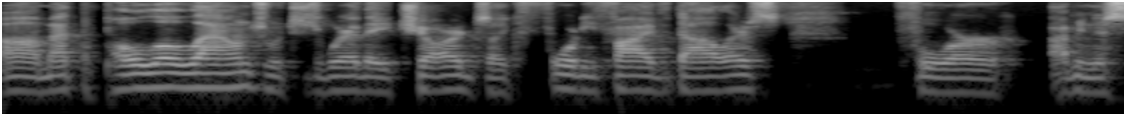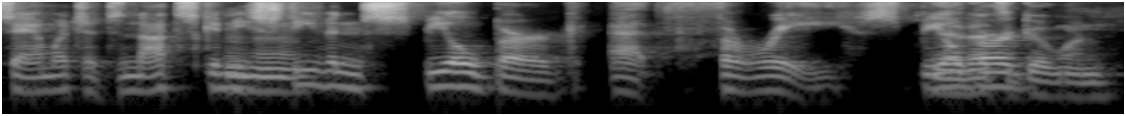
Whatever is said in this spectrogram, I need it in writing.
um, at the Polo Lounge, which is where they charge like $45 for, I mean, a sandwich. It's nuts. Give me Mhm. Steven Spielberg at three. Yeah, Spielberg. that's a good one.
